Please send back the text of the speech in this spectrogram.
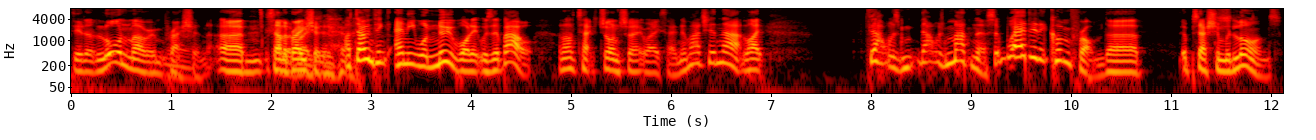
did a lawnmower impression um, celebration. Celebration. I don't think anyone knew what it was about. And I text John straight away saying, "Imagine that! Like that was that was madness. Where did it come from? The obsession with lawns."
